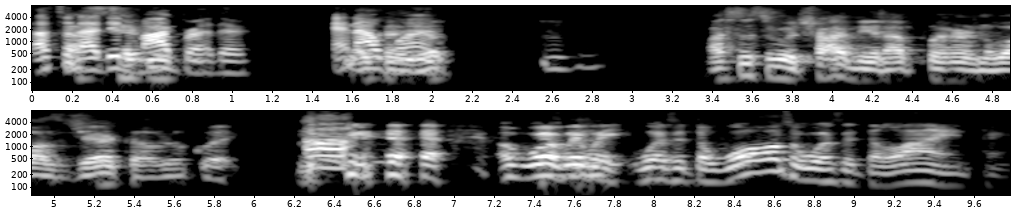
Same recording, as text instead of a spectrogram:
That's what I did to my brother, and I won. yep. hmm my sister would try me and I'd put her in the walls of Jericho real quick. Oh, wait, wait, Mhm. wait. Was it the walls or was it the lion tamer?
